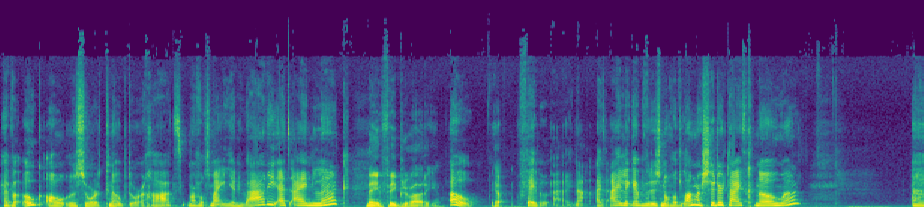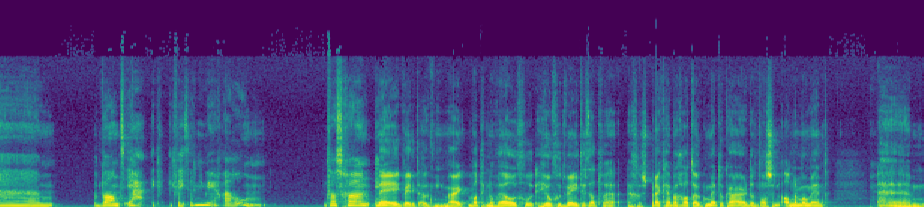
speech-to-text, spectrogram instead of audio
hebben we ook al een soort knoop doorgehakt. Maar volgens mij in januari uiteindelijk... Nee, in februari. Oh, Ja. februari. Nou, uiteindelijk hebben we dus nog wat langer suddertijd genomen. Ehm, want ja, ik, ik weet ook niet meer echt waarom. Het was gewoon... Nee, ik weet het ook niet. Maar wat ik nog wel goed, heel goed weet, is dat we een gesprek hebben gehad, ook met elkaar. Dat was een ander moment. Ehm,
